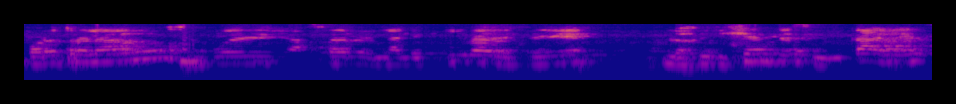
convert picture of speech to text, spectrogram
Por otro lado, se puede hacer la lectura desde los dirigentes sindicales,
